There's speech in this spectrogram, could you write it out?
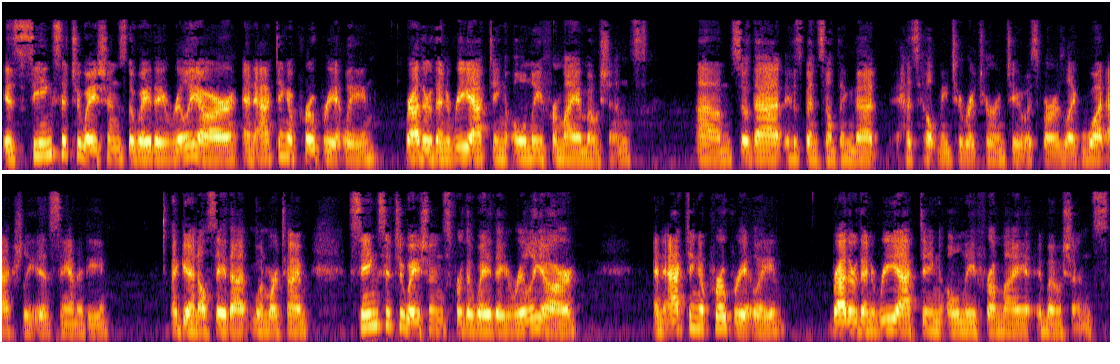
is seeing situations the way they really are and acting appropriately rather than reacting only from my emotions. Um, so that has been something that has helped me to return to as far as like what actually is sanity again, I'll say that one more time seeing situations for the way they really are and acting appropriately rather than reacting only from my emotions.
